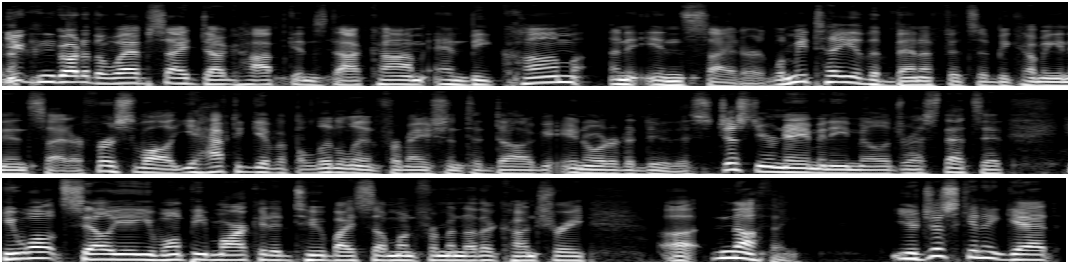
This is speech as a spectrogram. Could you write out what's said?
you can go to the website, DougHopkins.com, and become an insider. Let me tell you the benefits of becoming an insider. First of all, you have to give up a little information to Doug in order to do this. Just your name and email address. That's it. He won't sell you. You won't be marketed to by someone from another country. Uh, nothing. You're just going to get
